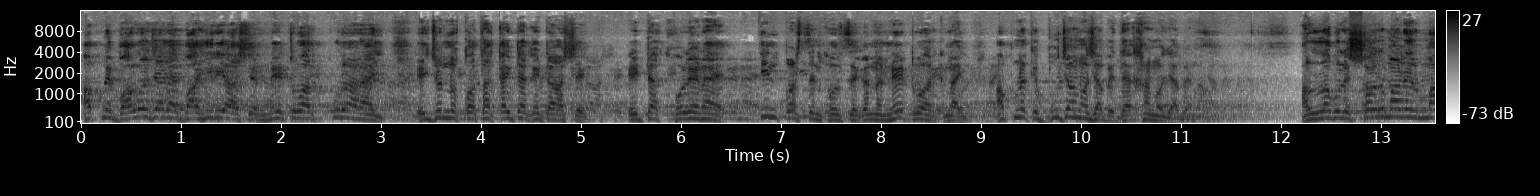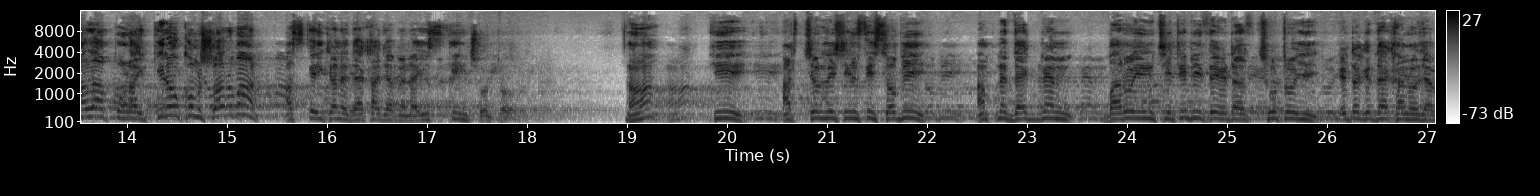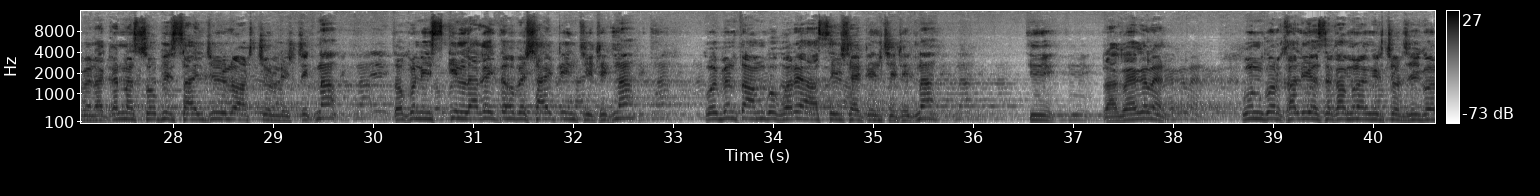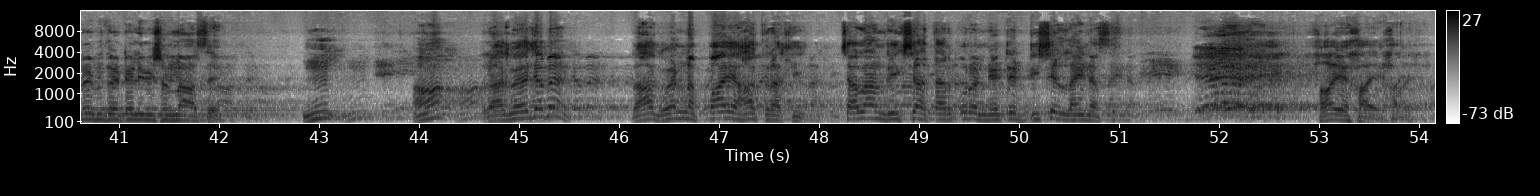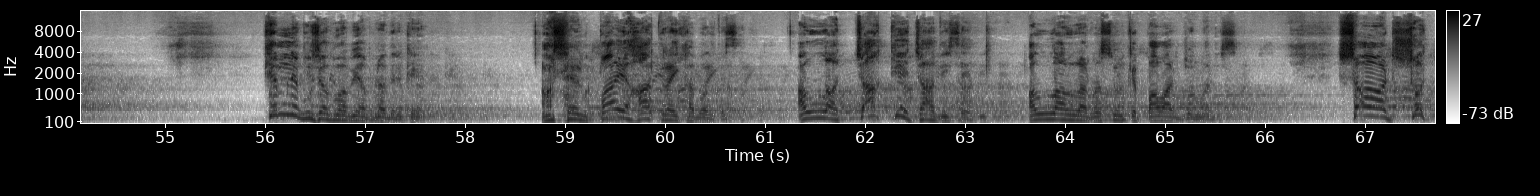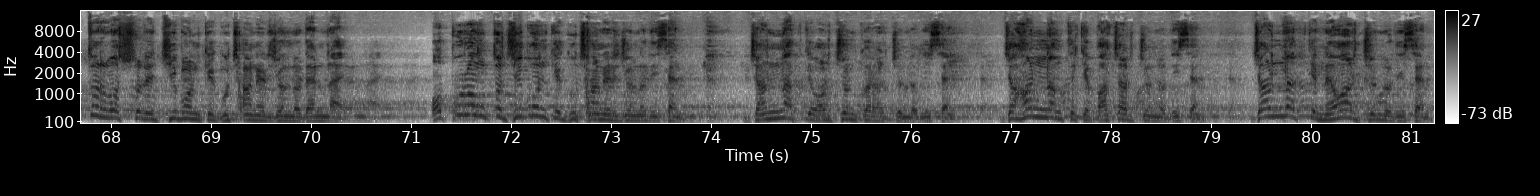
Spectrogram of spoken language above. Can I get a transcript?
আপনি ভালো জায়গায় বাহিরে আসেন নেটওয়ার্ক পুরা নাই। এই জন্য কথা কাইটা কেটে আসে। এটা খোলে নেয় তিন পার্সেন্ট খুলছে কেন নেটওয়ার্ক নাই। আপনাকে বুঝানো যাবে, দেখানো যাবে না। আল্লাহ বলে সম্মানের মালা পড়াই। কীরকম সম্মান আজকে এখানে দেখা যাবে না, স্ক্রিন ছোট। হ্যাঁ? কি? আটচল্লিশ ইঞ্চি ছবি। আপনি দেখবেন বারো ইঞ্চি টিভিতে এটা ছোটই, এটাকে দেখানো যাবে না, কেননা ছবির সাইজ হলো আটচল্লিশ, ঠিক না? তখন স্ক্রিন লাগাইতে হবে ষাট ইঞ্চি, ঠিক না? কইবেন তো আমগো ঘরে আছেই ষাট ইঞ্চি, ঠিক না? কি, রাগ হয়ে গেলেন? কোন ঘর খালি আছে কামরাঙ্গির চর যে ঘরের ভিতরে টেলিভিশন না আছে। হুম? হ্যাঁ? রাগ হয়ে যাবেন? রাগ হবেন না, পায়ে হাত রাখি। চালান রিক্সা, তারপরে নেটের ডিশের লাইন আছে। হায় হায় হায়। কেমনে বুঝাবো আমি আপনাদেরকে? আসেন, পায়ে হাত রাইখা বলতেছে। আল্লাহ যাকে যা দিছে, আল্লাহ আল্লাহ রসুলকে পাওয়ার জন্য দিছে। ষাট, সত্তর বছরের জীবনকে গুছানোর জন্য দেন নাই। অপুরন্ত জীবনকে গুছানোর জন্য দিছেন। জান্নাতকে অর্জন করার জন্য দিছেন। জাহান্নাম থেকে বাঁচার জন্য দিছেন। জান্নাতকে নেওয়ার জন্য দিছেন।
